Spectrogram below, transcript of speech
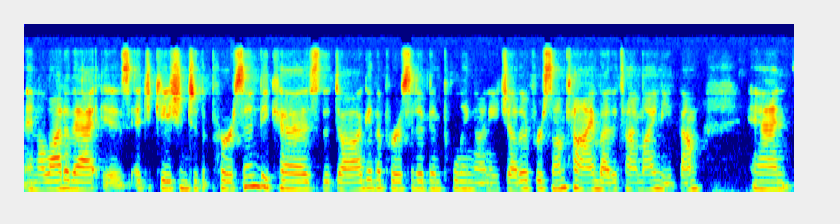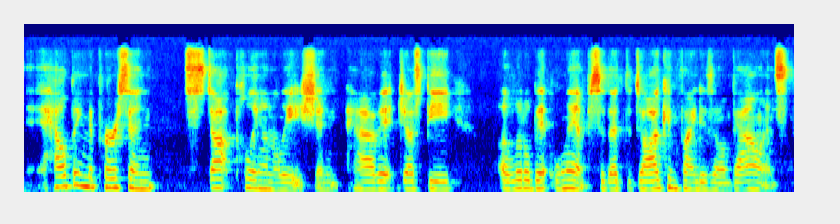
and a lot of that is education to the person because the dog and the person have been pulling on each other for some time by the time i meet them and helping the person stop pulling on the leash and have it just be a little bit limp so that the dog can find his own balance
